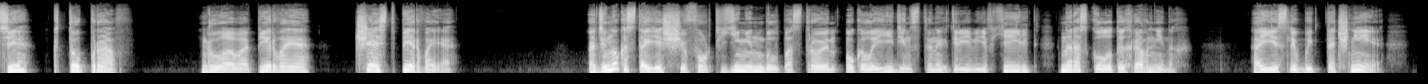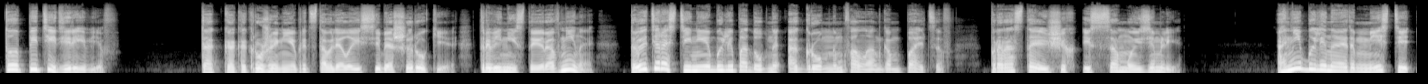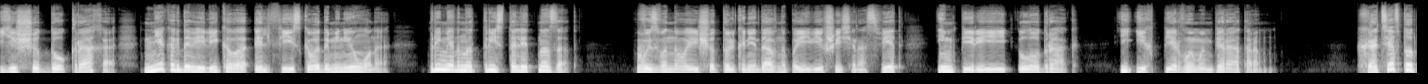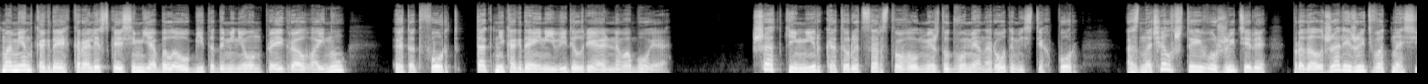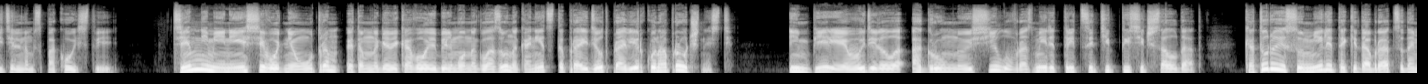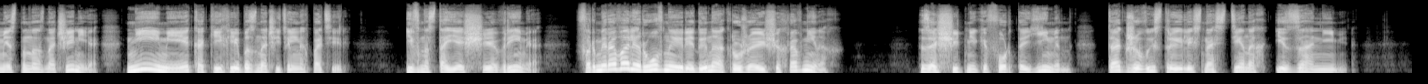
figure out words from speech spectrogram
Те, кто прав. Глава первая, часть первая. Одиноко стоящий форт Йимин был построен около единственных деревьев Хейльд на расколотых равнинах. А если быть точнее, то пяти деревьев. Так как окружение представляло из себя широкие, травянистые равнины, то эти растения были подобны огромным фалангам пальцев, прорастающих из самой земли. Они были на этом месте еще до краха некогда великого эльфийского доминиона, примерно 300 лет назад, вызванного еще только недавно появившейся на свет империей Лодрак и их первым императором. Хотя в тот момент, когда их королевская семья была убита, Доминион проиграл войну, этот форт так никогда и не видел реального боя. Шаткий мир, который царствовал между двумя народами с тех пор, означал, что его жители продолжали жить в относительном спокойствии. Тем не менее, сегодня утром это многовековое бельмо на глазу наконец-то пройдет проверку на прочность. Империя выделила огромную силу в размере 30 тысяч солдат, которые сумели таки добраться до места назначения, не имея каких-либо значительных потерь. И в настоящее время формировали ровные ряды на окружающих равнинах. Защитники форта Йимен также выстроились на стенах и за ними.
